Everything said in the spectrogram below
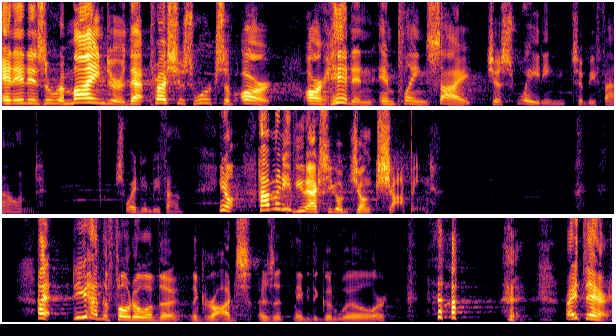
And it is a reminder that precious works of art are hidden in plain sight, just waiting to be found. Just waiting to be found. You know, how many of you actually go junk shopping? do you have the photo of the, the garage? Or is it maybe the Goodwill or right there?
